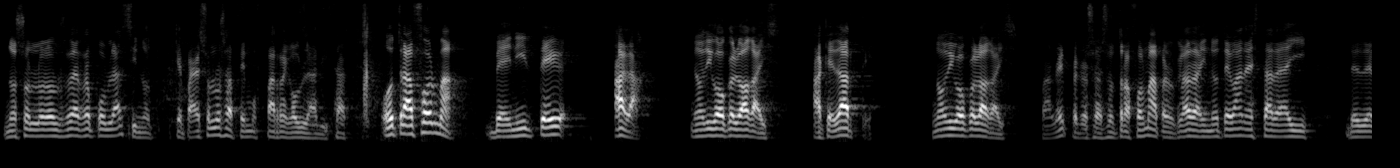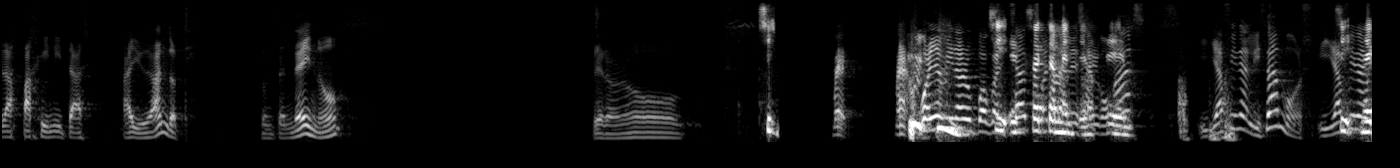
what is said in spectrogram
no solo los de repoblar, sino que para eso los hacemos para regularizar. Otra forma, venirte ala, no digo que lo hagáis, a quedarte. No digo que lo hagáis, ¿vale? Pero esa es otra forma, pero claro, ahí no te van a estar ahí desde las paginitas ayudándote. ¿Lo entendéis, no? Pero no. Sí. Bueno, voy a mirar un poco sí, el chat, exactamente. algo Eh, más y ya finalizamos. Y ya Sí, finalizamos,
